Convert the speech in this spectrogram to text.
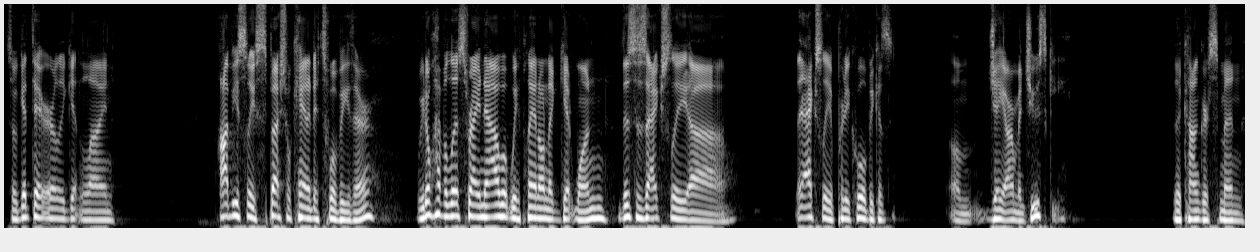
So get there early, get in line. Obviously, special candidates will be there. We don't have a list right now, but we plan on to get one. This is actually uh, actually pretty cool because um, J.R. Majewski, the congressman,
